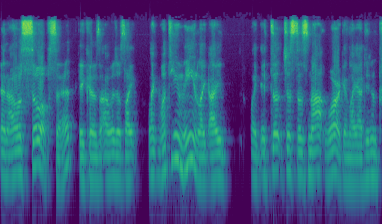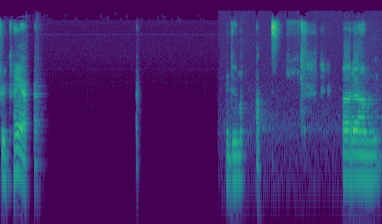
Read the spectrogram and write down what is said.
and I was so upset because I was just like, like, what do you mean? Like, I like it just does not work, and like I didn't prepare. Do not. But um,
